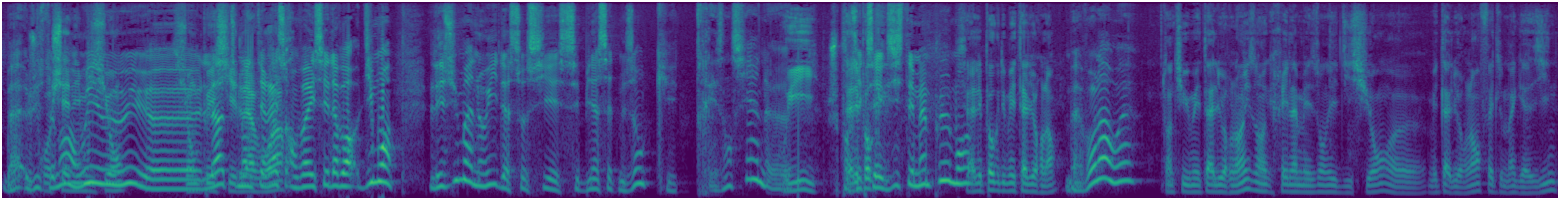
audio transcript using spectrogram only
Bah, prochaine justement, oui, oui, émission, oui. euh, si on peut là, tu m'intéresses. On va essayer d'avoir. Dis-moi, les humanoïdes associés, c'est bien cette maison qui est très ancienne. euh, Oui, Je pensais que ça existait même plus, moi. C'est à l'époque de Métal Hurlant. Ben voilà, ouais. Quand il y a eu Métal Hurlant, ils ont créé la maison d'édition. euh, Métal Hurlant, en fait, le magazine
